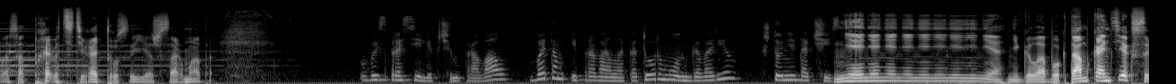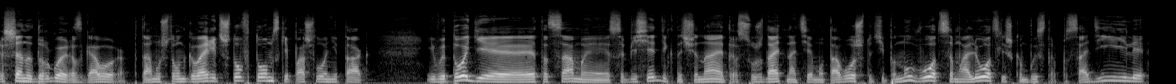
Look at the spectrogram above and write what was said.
вас отправят стирать трусы Еш Сармата. Вы спросили, в чем провал? В этом и провал, о котором он говорил, что не дочистил. Не-не-не-не-не-не-не-не, не Голобок. Там контекст совершенно другой разговора. Потому что он говорит, что в Томске пошло не так. И в итоге этот самый собеседник начинает рассуждать на тему того, что типа, ну вот, самолет слишком быстро посадили,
